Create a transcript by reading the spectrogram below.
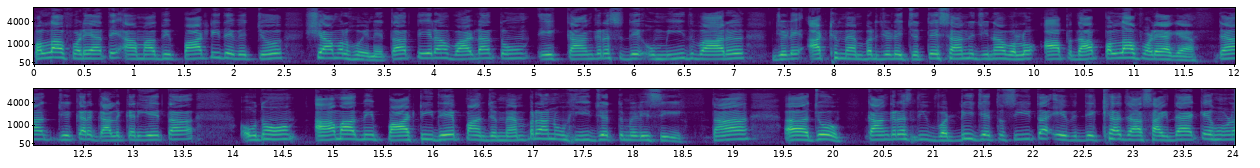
ਪੱਲਾ ਫੜਿਆ ਤੇ ਆਮ ਆਦਮੀ ਪਾਰਟੀ ਦੇ ਵਿੱਚ ਸ਼ਾਮਲ ਹੋਏ ਨੇ। ਤਾਂ 13 ਵਾਰਡਾਂ ਤੋਂ ਇਹ ਕਾਂਗਰਸ ਦੇ ਉਮੀਦਵਾਰ ਜਿਹੜੇ 8 ਮੈਂਬਰ ਜਿਹੜੇ ਜਿੱਤੇ ਸਨ, ਜਿਨ੍ਹਾਂ ਵੱਲੋਂ ਆਪ ਦਾ ਪੱਲਾ ਫੜਿਆ ਗਿਆ। ਤਾਂ ਜੇਕਰ ਗੱਲ ਕਰੀਏ ਤਾਂ ਉਦੋਂ ਆਮ ਆਦਮੀ ਪਾਰਟੀ ਦੇ ਪੰਜ ਮੈਂਬਰਾਂ ਨੂੰ ਹੀ ਜਿੱਤ ਮਿਲੀ ਸੀ। ਤਾਂ ਜੋ ਕਾਂਗਰਸ ਦੀ ਵੱਡੀ ਜਿੱਤ ਸੀ, ਤਾਂ ਇਹ ਵੀ ਦੇਖਿਆ ਜਾ ਸਕਦਾ ਹੈ ਕਿ ਹੁਣ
